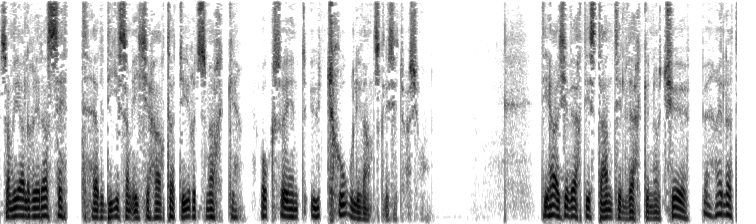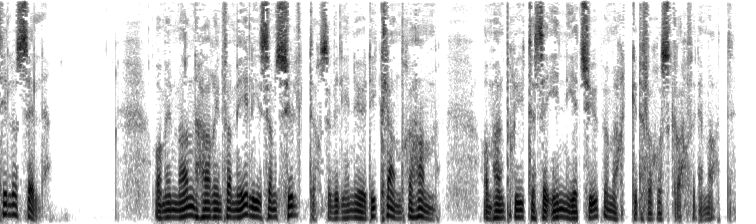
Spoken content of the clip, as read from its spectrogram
Som vi allerede har sett, er det de som ikke har tatt dyrets merke, også i en utrolig vanskelig situasjon. De har ikke vært i stand til verken å kjøpe eller til å selge. Om en mann har en familie som sulter, så vil jeg nødig klandre ham om han bryter seg inn i et supermarked for å skaffe dem mat.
